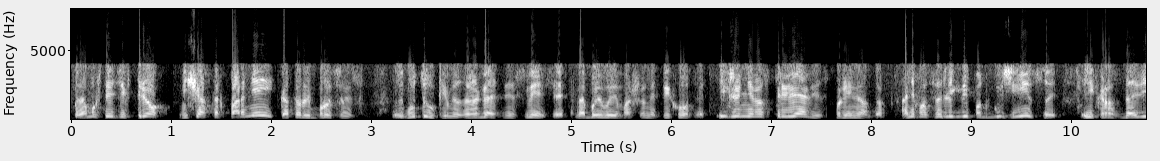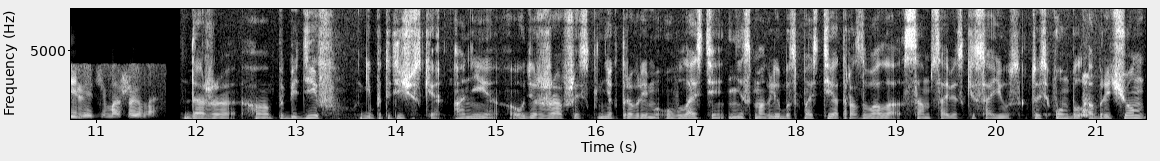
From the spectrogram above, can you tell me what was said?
Потому что этих трех несчастных парней, которые бросились с бутылками зажигательной смеси на боевые машины пехоты. Их же не расстреляли из пулеметов. Они просто легли под гусеницы и их раздавили, эти машины. Даже э, победив гипотетически, они, удержавшись некоторое время у власти, не смогли бы спасти от развала сам Советский Союз. То есть он был обречен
